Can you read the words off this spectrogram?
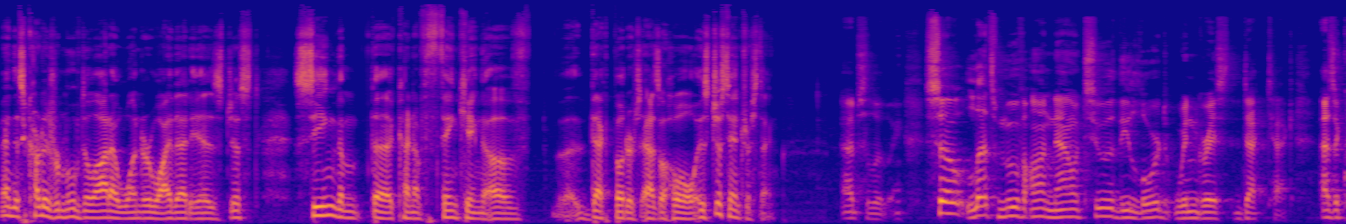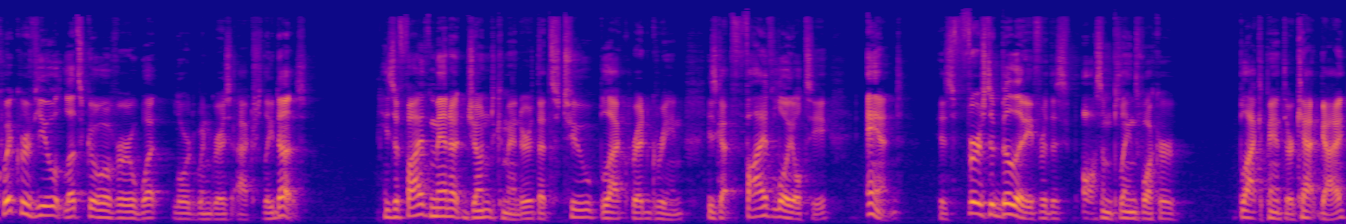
man, this card has removed a lot. I wonder why that is. Just seeing the the kind of thinking of uh, deck builders as a whole is just interesting. Absolutely. So let's move on now to the Lord Windgrace deck tech. As a quick review, let's go over what Lord Windgrace actually does. He's a 5 mana Jund commander that's 2 black, red, green. He's got 5 loyalty, and his first ability for this awesome Planeswalker Black Panther cat guy,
